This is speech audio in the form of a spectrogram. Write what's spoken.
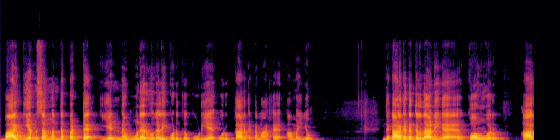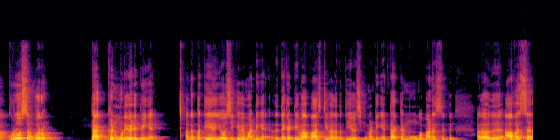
பாக்கியம் சம்பந்தப்பட்ட என்ன உணர்வுகளை கொடுக்கக்கூடிய ஒரு காலகட்டமாக அமையும். இந்த காலகட்டத்தில் தான் நீங்கள் கோபம் வரும் ஆக்ரோஷம் வரும். டக்குன்னு முடிவெடுப்பீங்க. அதை பற்றி யோசிக்கவே மாட்டீங்க. அது நெகட்டிவா பாசிட்டிவாக அதை பற்றி யோசிக்க மாட்டீங்க. டக்குன்னு உங்கள் மனசுக்கு அதாவது அவசர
